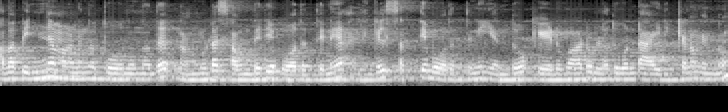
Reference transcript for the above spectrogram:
അവ ഭിന്നമാണെന്ന് തോന്നുന്നത് നമ്മുടെ സൗന്ദര്യബോധത്തിന് അല്ലെങ്കിൽ സത്യബോധത്തിന് എന്തോ കേടുപാടുള്ളത് കൊണ്ടായിരിക്കണമെന്നും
